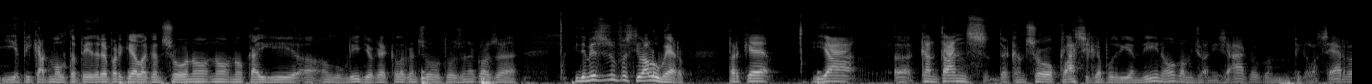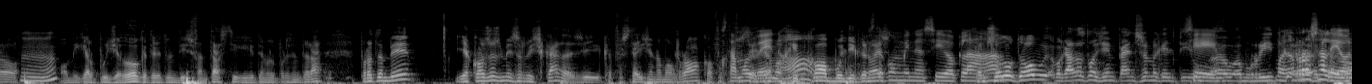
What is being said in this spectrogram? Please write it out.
i ha picat molta pedra perquè la cançó no, no, no caigui en l'oblit. Jo crec que la cançó d'autor és una cosa... I a més és un festival obert, perquè hi ha eh, cantants de cançó clàssica, podríem dir, no? com Joan Isaac, o com Pica la Serra, o, Mhm. o Miquel Pujador, que ha tret un disc fantàstic i que també el presentarà, però també hi ha coses més arriscades i que festegen amb el rock o Està bé, festegen no? amb el hip-hop, vull dir que no Aquesta és... combinació, clar. Cançó d'autor, a vegades la gent pensa en aquell tio Sí. avorrit... Bueno, que- Rosa que León.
